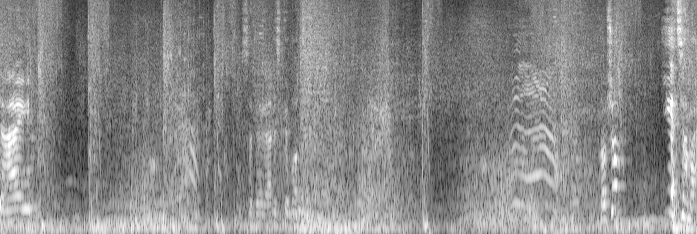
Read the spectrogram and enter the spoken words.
Nein. Das hat ja gar gemacht. Komm schon. Jetzt aber.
